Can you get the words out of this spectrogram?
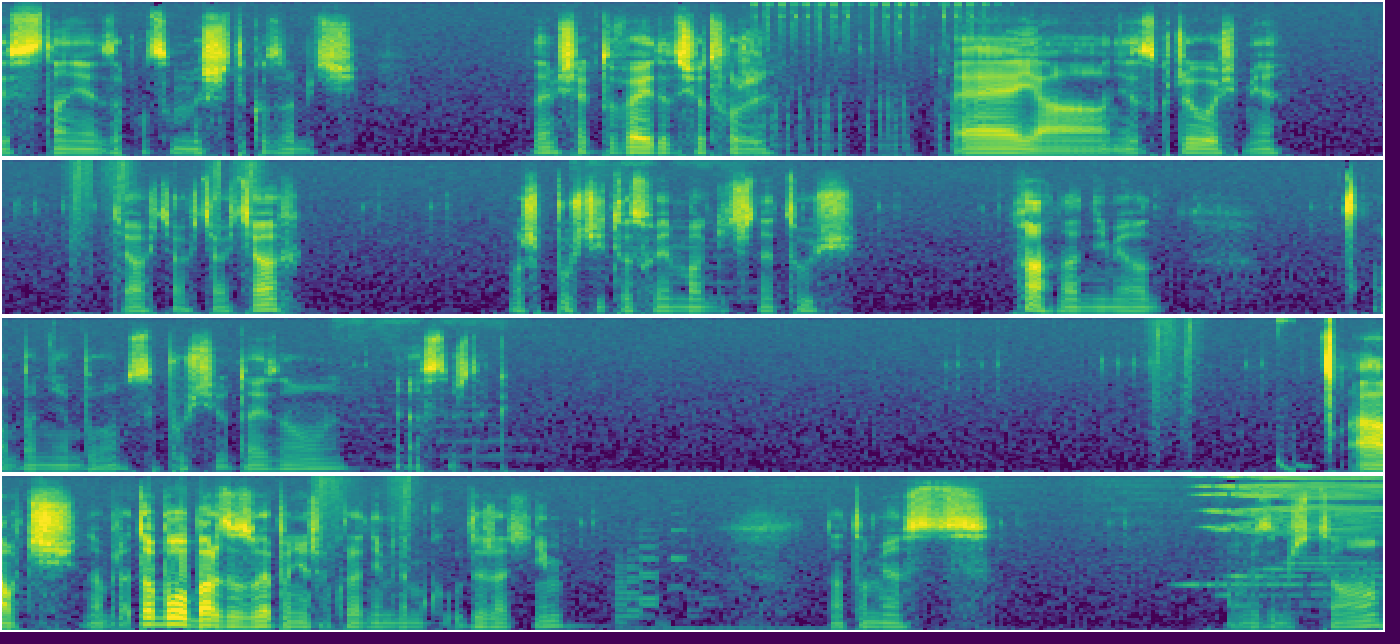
jest w stanie za pomocą myszy tylko zrobić. Wydaje mi się, jak tu wejdę, to się otworzy. Ej, ja, nie zaskoczyłeś mnie. Ciach, ciach, ciach, ciach. Możesz puścić to swoje magiczne coś. Ha, nad nie miał... Albo nie, bo sobie puścił tutaj znowu. Jest też tak. Auć, dobra. To było bardzo złe, ponieważ akurat nie będę mógł uderzać nim. Natomiast... Mogę zrobić to.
